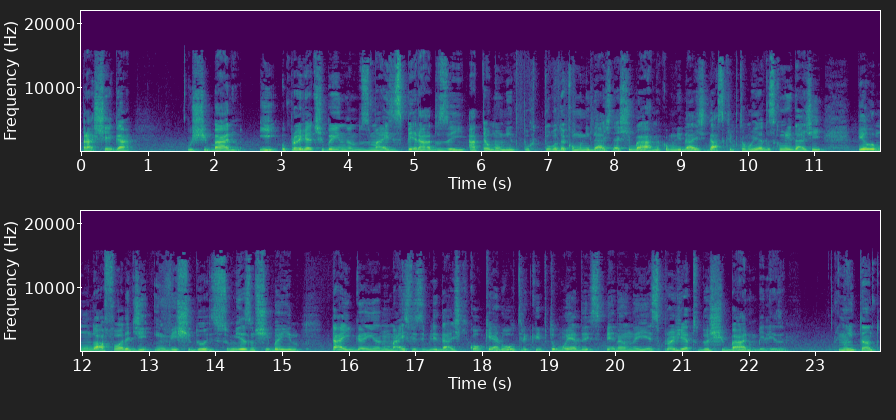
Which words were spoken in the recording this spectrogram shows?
Para chegar o Shibarium. E o projeto Shiba Inu é um dos mais esperados aí até o momento por toda a comunidade da Shiba Army, a comunidade das criptomoedas, comunidade aí pelo mundo afora de investidores. Isso mesmo, Shiba Inu tá aí ganhando mais visibilidade que qualquer outra criptomoeda esperando aí esse projeto do Shibarium, beleza? No entanto,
